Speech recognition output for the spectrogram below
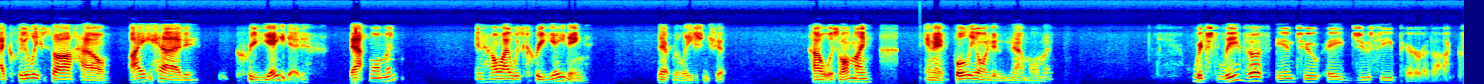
I clearly saw how I had created that moment and how I was creating that relationship. How it was all mine, and I fully owned it in that moment. Which leads us into a juicy paradox.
